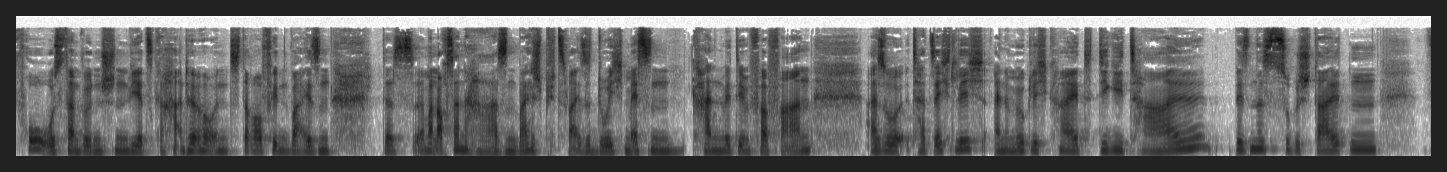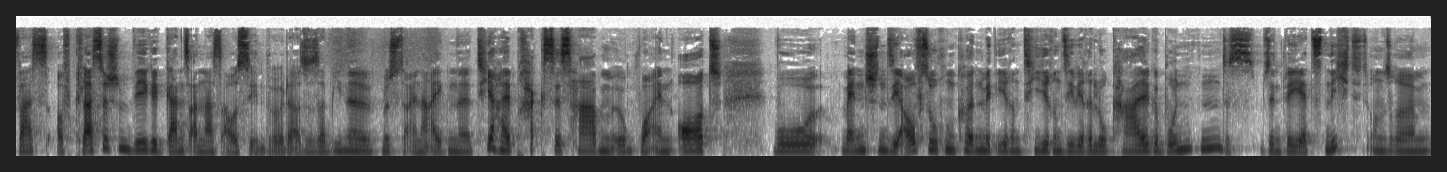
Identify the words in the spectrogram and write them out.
frohe Ostern wünschen, wie jetzt gerade, und darauf hinweisen, dass man auch seine Hasen beispielsweise durchmessen kann mit dem Verfahren. Also tatsächlich eine Möglichkeit, digital Business zu gestalten, was auf klassischem Wege ganz anders aussehen würde. Also Sabine müsste eine eigene Tierheilpraxis haben, irgendwo einen Ort, wo Menschen sie aufsuchen können mit ihren Tieren. Sie wäre lokal gebunden. Das sind wir jetzt nicht. Unsere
